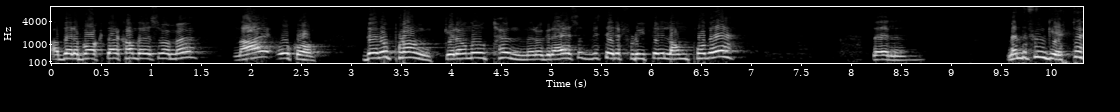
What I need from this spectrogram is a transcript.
Ja, dere bak der, kan dere svømme? Nei? Ok. Det er noen planker og noen tønner og greier, så hvis dere flyter i land på det, det er, Men det fungerte.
